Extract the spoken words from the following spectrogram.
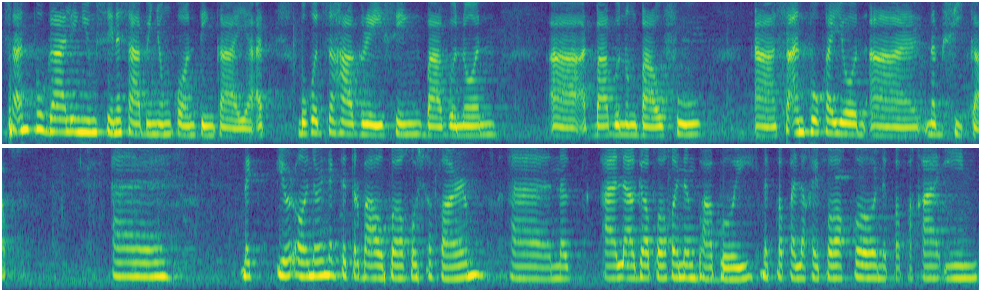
Saan po galing yung sinasabi niyong konting kaya? At bukod sa hog racing, bago nun, ah, at bago ng Baofu, ah, saan po kayo ah, nagsikap? Ah, nag, Your Honor, nagtatrabaho po ako sa farm. Ah, nag-alaga po ako ng baboy. Nagpapalaki po ako, nagpapakain.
